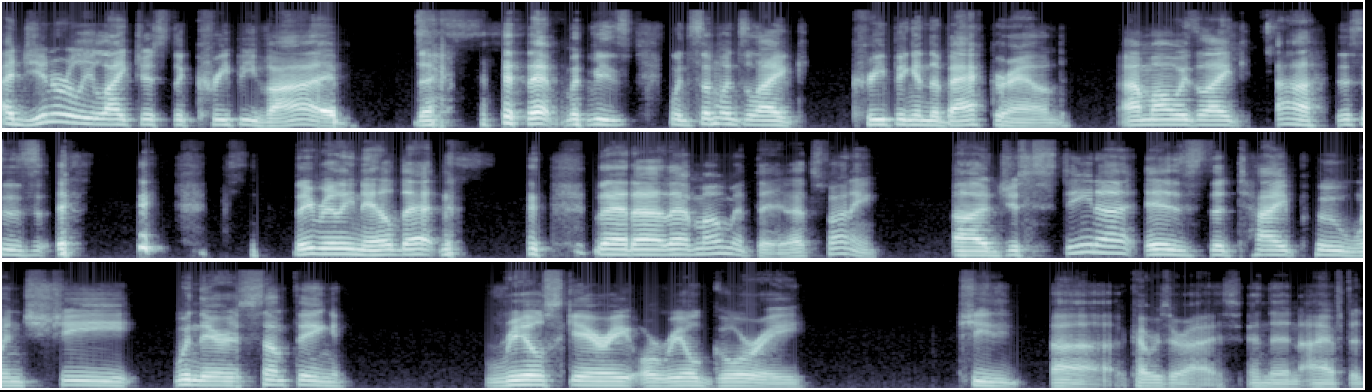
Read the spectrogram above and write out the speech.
I generally like just the creepy vibe that that movies when someone's like creeping in the background. I'm always like, ah, this is they really nailed that that uh that moment there. That's funny. Uh Justina is the type who when she when there's something real scary or real gory, she uh covers her eyes and then I have to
